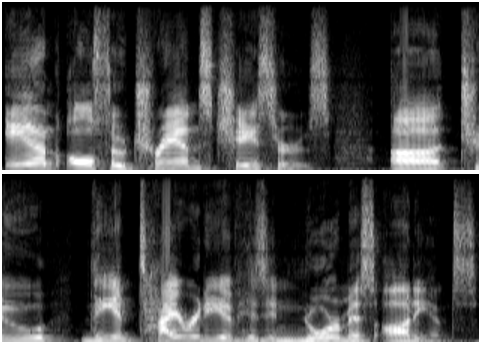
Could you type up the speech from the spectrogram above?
and also trans chasers uh, to the entirety of his enormous audience.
